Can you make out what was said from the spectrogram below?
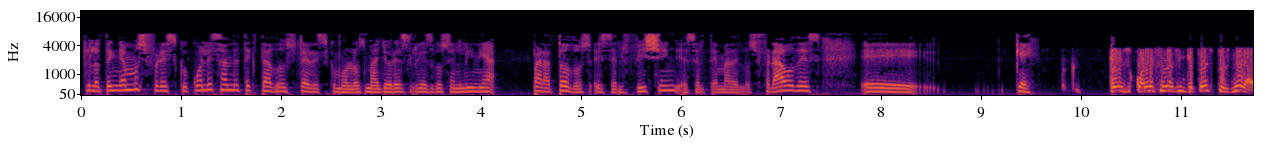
que lo tengamos fresco, ¿cuáles han detectado ustedes como los mayores riesgos en línea para todos? ¿Es el phishing? ¿Es el tema de los fraudes? Eh, ¿Qué? Pues, ¿Cuáles son las inquietudes? Pues mira,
